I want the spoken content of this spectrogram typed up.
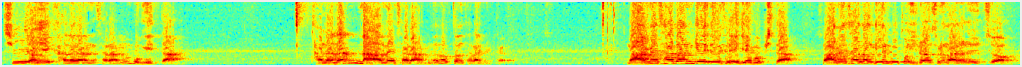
심령이 가난한 사람은 복이 있다. 가난한 마음의 사람은 어떤 사람일까요? 마음의 4단계에 대해서 얘기해 봅시다. 마음의 4단계는 보통 이런 식으로 나눠져 있죠.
